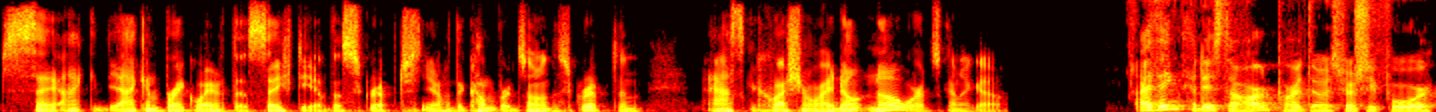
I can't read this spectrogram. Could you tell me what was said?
say, "I can, yeah, I can break away with the safety of the script, you know, the comfort zone of the script, and ask a question where I don't know where it's going to go." I think that is the hard part, though, especially for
